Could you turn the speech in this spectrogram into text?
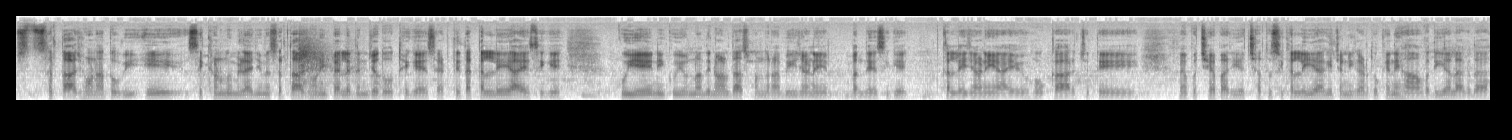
ਸਰਤਾਜ ਹੋਣਾ ਤੋਂ ਵੀ ਇਹ ਸਿੱਖਣ ਨੂੰ ਮਿਲਿਆ, ਜਿਵੇਂ ਸਰਤਾਜ ਹੋਣੀ ਪਹਿਲੇ ਦਿਨ ਜਦੋਂ ਉੱਥੇ ਗਏ ਸੈੱਟ ਤੇ ਤਾਂ ਇਕੱਲੇ ਆਏ ਸੀਗੇ। ਕੋਈ ਇਹ ਨਹੀਂ, ਕੋਈ ਉਹਨਾਂ ਦੇ ਨਾਲ 10 15 20 ਜਣੇ ਬੰਦੇ ਸੀਗੇ, ਇਕੱਲੇ ਜਾਣੇ ਆਏ ਉਹ ਕਾਰ 'ਚ ਤੇ ਮੈਂ ਪੁੱਛਿਆ, ਭਾਜੀ, ਅੱਛਾ, ਤੁਸੀਂ ਇਕੱਲੇ ਹੀ ਆ ਗਏ ਚੰਡੀਗੜ੍ਹ ਤੋਂ? ਕਹਿੰਦੇ, ਹਾਂ, ਵਧੀਆ ਲੱਗਦਾ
